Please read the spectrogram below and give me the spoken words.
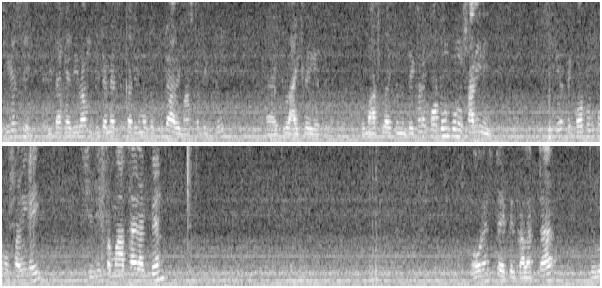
ঠিক আছে? এই দেখাই দিলাম দুটা ম্যাসেজ কাটির মতো ফুটা, আর এই মাছটাতে একটু একটু লাইট হয়ে গেছে। তো মাছ লাইসের মধ্যে এখানে কটন কোনো শাড়ি নেই। ঠিক আছে? কটন কোনো শাড়ি নেই। সে জিনিসটা মাথায় রাখবেন। অরেঞ্জ টাইপের কালারটা হলো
